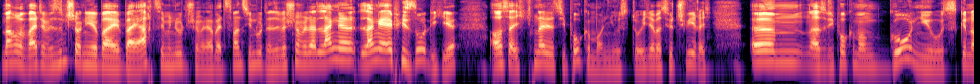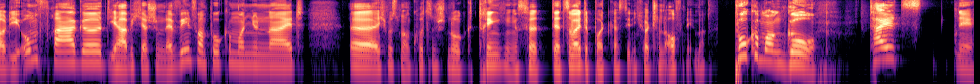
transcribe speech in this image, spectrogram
Machen wir weiter. Wir sind schon hier bei, bei 18 Minuten, schon wieder bei 20 Minuten. Also wir schon wieder lange, lange Episode hier. Außer ich knall jetzt die Pokémon-News durch, aber es wird schwierig. Ähm, also die Pokémon Go-News, genau, die Umfrage, die habe ich ja schon erwähnt von Pokémon Unite. Äh, ich muss mal einen Schnuck trinken. Das ist halt der zweite Podcast, den ich heute schon aufnehme. Pokémon Go. Teil. Nee.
